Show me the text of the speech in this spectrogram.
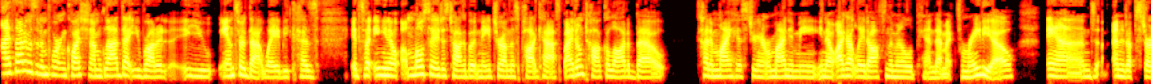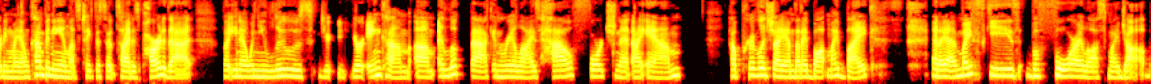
I thought it was an important question. I'm glad that you brought it, you answered that way because it's, you know, mostly I just talk about nature on this podcast, but I don't talk a lot about kind of my history. And it reminded me, you know, I got laid off in the middle of the pandemic from radio and ended up starting my own company. And let's take this outside as part of that. But you know, when you lose your, your income, um, I look back and realize how fortunate I am, how privileged I am that I bought my bike and I had my skis before I lost my job.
